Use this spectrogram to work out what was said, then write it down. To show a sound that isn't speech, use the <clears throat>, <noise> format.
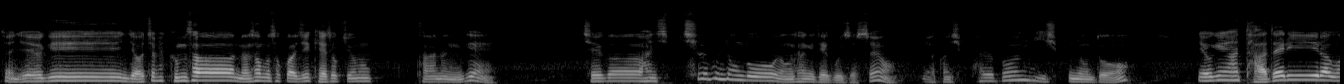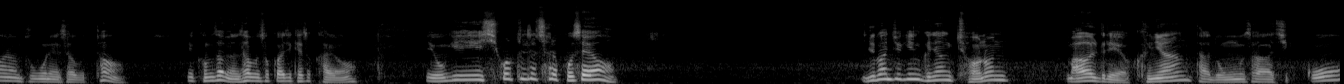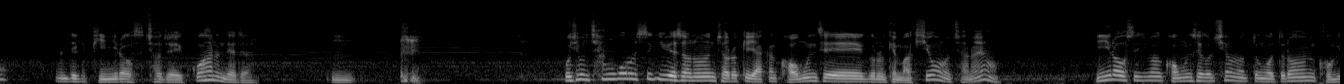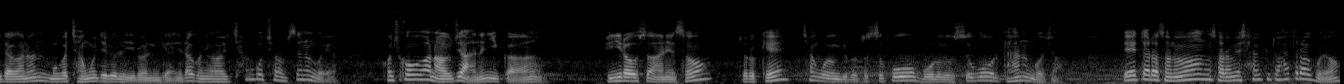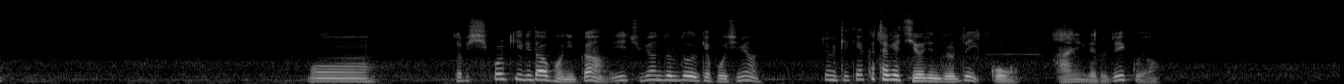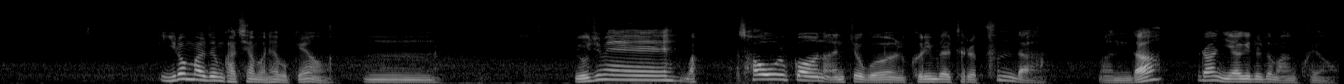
자, 이제 여기 이제 어차피 금사 면사무소까지 계속 지금 가는 게 제가 한 17분 정도 영상이 되고 있었어요. 약간 18분, 20분 정도. 여기 한 다대리라고 하는 부근에서부터 이 금사 면사무소까지 계속 가요. 여기 시골길도 잘 보세요. 일반적인 그냥 전원 마을들이에요. 그냥 다 농사 짓고 하는데 이렇게 비닐하우스 쳐져 있고 하는 데들. 음. <clears throat> 보시면 창고를 쓰기 위해서는 저렇게 약간 검은색으로 이렇게 막 씌워 놓잖아요. 비닐하우스지만 검은색을 씌워 놓던 것들은 거기다가는 뭔가 작물 재배를 이루는 게 아니라 그냥 창고처럼 쓰는 거예요. 건축허가가 나오지 않으니까 비닐하우스 안에서 저렇게 창고 용기로도 쓰고 뭐로도 쓰고 이렇게 하는 거죠. 때에 따라서는 사람이 살기도 하더라고요. 뭐 어차피 시골길이다 보니까 이 주변들도 이렇게 보시면 좀 이렇게 깨끗하게 지어진 데들도 있고 아닌 데들도 있고요. 이런 말 좀 같이 한번 해볼게요. 음, 요즘에 막 서울권 안쪽을 그린벨트를 푼다, 만다, 라는 이야기들도 많고요.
